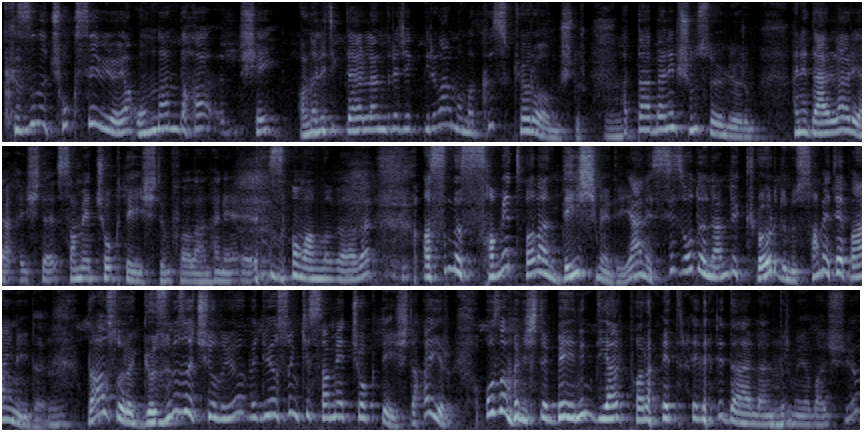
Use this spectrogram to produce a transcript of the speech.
kızını çok seviyor ya ondan daha şey analitik değerlendirecek biri var mı ama kız kör olmuştur. Hı. Hatta ben hep şunu söylüyorum. Hani derler ya işte Samet çok değiştim falan hani e, zamanla beraber. Aslında Samet falan değişmedi. Yani siz o dönemde kördünüz. Samet hep aynıydı. Hı. Daha sonra gözünüz açılıyor ve diyorsun ki Samet çok değişti. Hayır. O zaman işte beynin diğer parametreleri değerlendirmeye Hı. başlıyor.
